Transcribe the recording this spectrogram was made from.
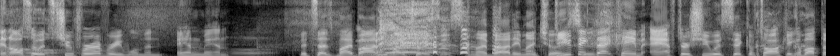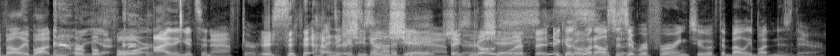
And also, it's true for every woman and man. It says "My body, my choices." My body, my choice. Do you think that came after she was sick of talking about the belly button, or before? I think it's an after. Is it after? I think it's She's in gotta be an shape. after. She's it in goes shape. with it. It because goes what else is it referring to if the belly button is there?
